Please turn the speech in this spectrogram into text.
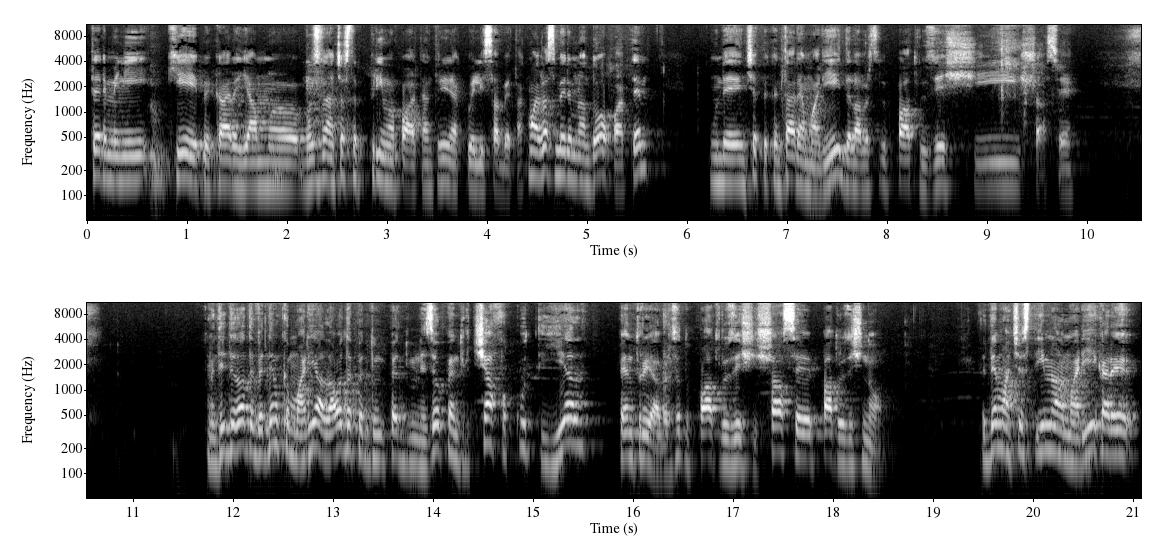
termenii cheie pe care i-am uh, văzut în această primă parte a întâlnirea cu Elisabeta. Acum vreau să mergem la a doua parte, unde începe cântarea Mariei, de la versetul 46. Întâi de toate vedem că Maria laudă pe Dumnezeu pentru ce a făcut El pentru ea. Versetul 46-49. Vedem acest imn al Mariei care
